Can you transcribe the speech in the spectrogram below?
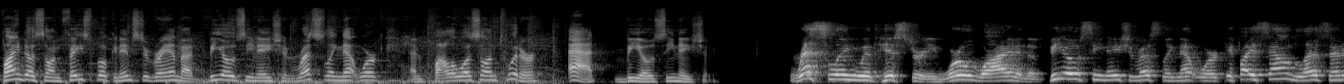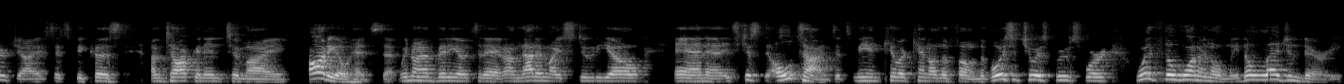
Find us on Facebook and Instagram at VOC Nation Wrestling Network and follow us on Twitter at VOC Nation. Wrestling with History worldwide and the VOC Nation Wrestling Network. If I sound less energized, it's because I'm talking into my audio headset. We don't have video today, and I'm not in my studio. And uh, it's just the old times. It's me and Killer Ken on the phone. The voice of choice, Bruce Word, with the one and only, the legendary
